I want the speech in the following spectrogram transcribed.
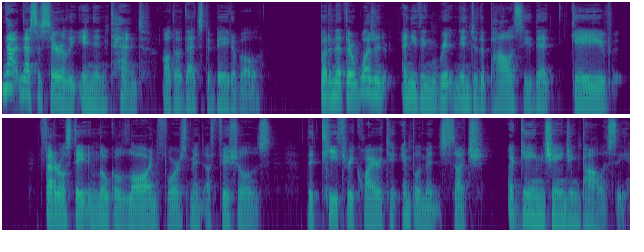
Not necessarily in intent, although that's debatable, but in that there wasn't anything written into the policy that gave federal, state, and local law enforcement officials the teeth required to implement such a game changing policy.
